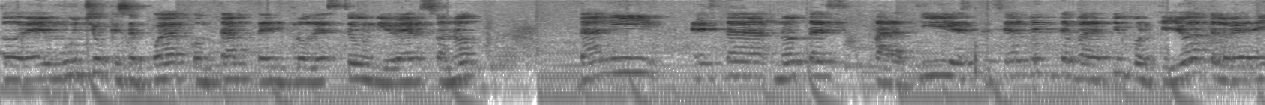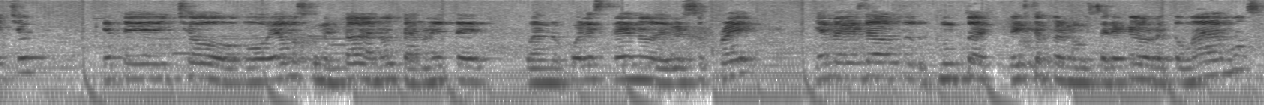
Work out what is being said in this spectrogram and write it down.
todavía hay mucho que se pueda contar dentro de este universo, ¿no? Dani, esta nota es para ti, especialmente para ti, porque yo ya te lo había dicho, ya te había dicho, o habíamos comentado la nota, ¿no? Este, cuando fue el estreno de Versus Prey, ya me habías dado tu punto de vista, pero me gustaría que lo retomáramos.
